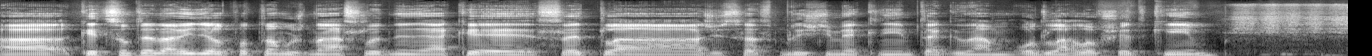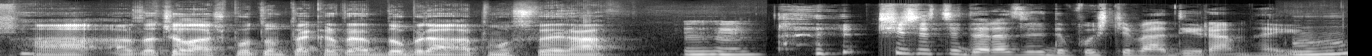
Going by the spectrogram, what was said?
A keď som teda videl potom už následne nejaké svetlá, že sa zbližíme k ním, tak nám odlahlo všetkým. A, a začala až potom taká tá dobrá atmosféra. Mm-hmm. Čiže ste dorazili do púšte Vádiram, hej? Mm-hmm.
